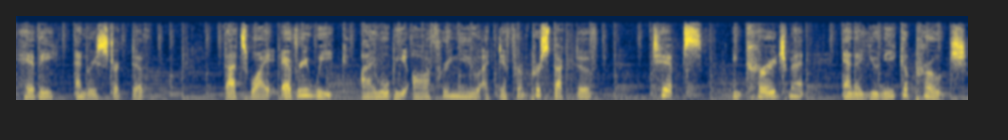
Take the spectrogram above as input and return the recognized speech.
heavy, and restrictive. That's why every week I will be offering you a different perspective, tips, encouragement, and a unique approach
